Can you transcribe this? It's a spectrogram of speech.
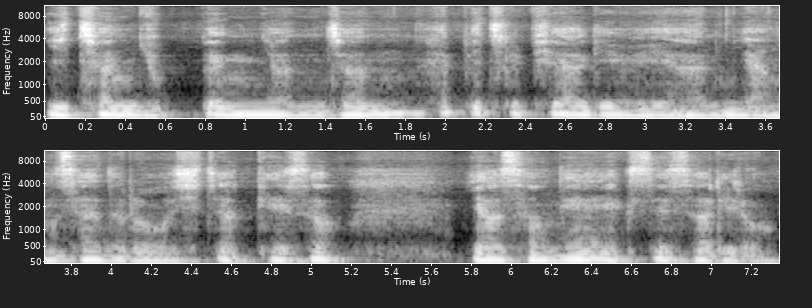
2600년 전 햇빛을 피하기 위한 양산으로 시작해서 여성의 액세서리로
